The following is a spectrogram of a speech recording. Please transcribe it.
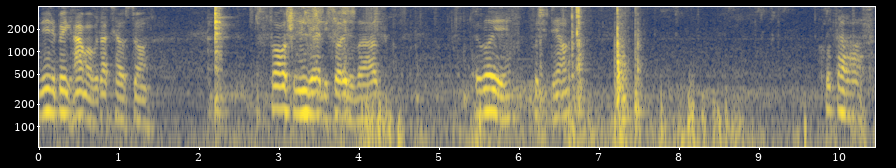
you need a big hammer, but that's how it's done. Just force it in there beside the valve. Go right in, push it down. Cut that off.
